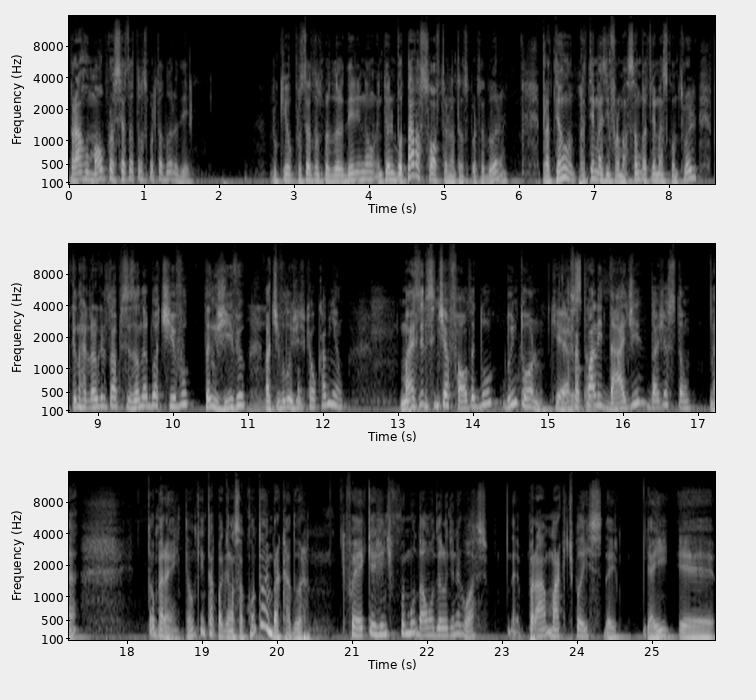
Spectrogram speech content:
para arrumar o processo da transportadora dele. Porque o processo da transportadora dele não. Então ele botava software na transportadora para ter, um, ter mais informação, para ter mais controle, porque na realidade o que ele estava precisando era do ativo tangível, ativo logístico, que é o caminhão. Mas ele sentia falta do, do entorno, que é Da essa gestão. qualidade da gestão. Né? Então, peraí, então quem está pagando a sua conta é o embarcador. Foi aí que a gente foi mudar o modelo de negócio né, para marketplace. Daí. E aí, é,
